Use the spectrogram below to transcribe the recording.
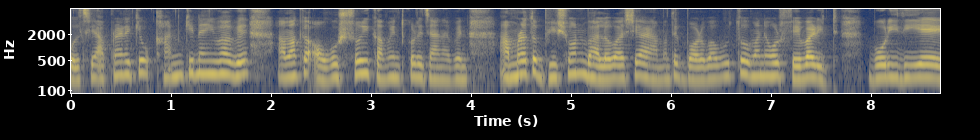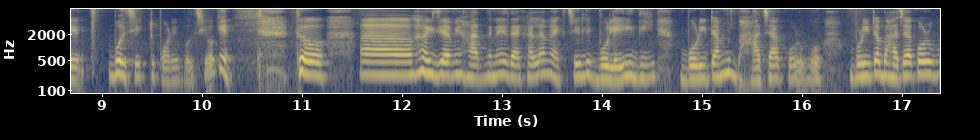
বলছি। আপনারা কেউ খান কি না এইভাবে, আমাকে অবশ্যই কমেন্ট করে জানাবেন। আমরা তো ভীষণ ভালোবাসি, আর আমাদের বড়বাবু তো মানে ওর ফেভারিট বড়ি দিয়ে, বলছি, একটু পরে বলছি ওকে তো ওই যে আমি হাত নেড়ে দেখালাম অ্যাকচুয়ালি বলেই দিই, বড়িটা আমি ভাজা করব। বড়িটা ভাজা করব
